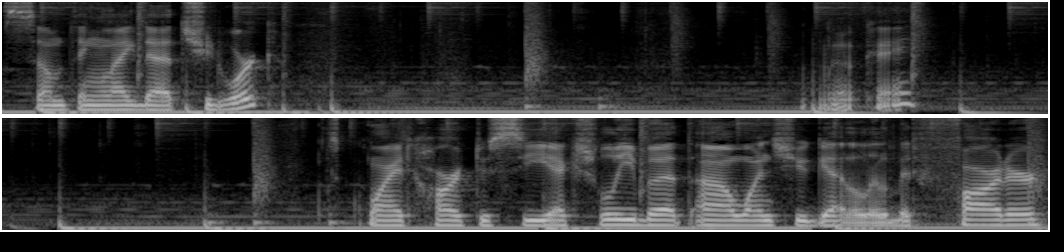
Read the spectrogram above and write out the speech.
Something like that should work. Okay. Quite hard to see actually, but uh, once you get a little bit farther,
